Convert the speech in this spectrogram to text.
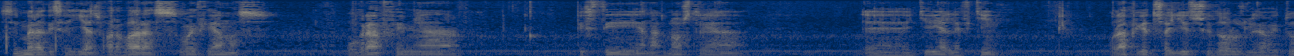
Σήμερα της Αγίας Βαρβάρας, βοήθειά μας, μου γράφει μια πιστή αναγνώστρια ε, κυρία Λευκή μου γράφει για τους Αγίους Ιδόρους Λιγαβητού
